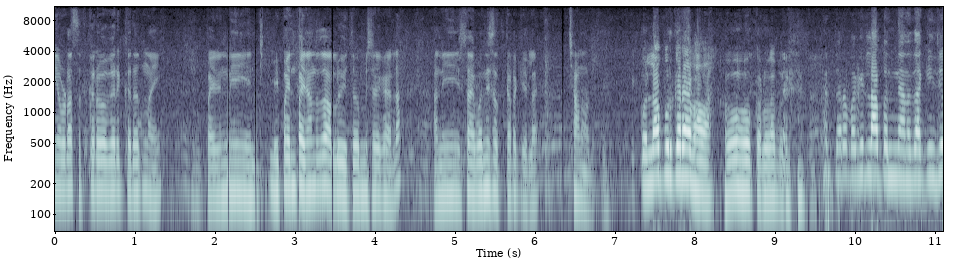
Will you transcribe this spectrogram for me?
एवढा सत्कार वगैरे करत नाही. पहिल्यांनी मी पहिल्यांदा पहिल्यांदाच आलो इथं मिसळ खायला आणि साहेबांनी सत्कार केला छान वाटते कोल्हापूरकर आहे भावा. हो हो कोल्हापूर. तर बघितलं आपण ज्ञानदा की जे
